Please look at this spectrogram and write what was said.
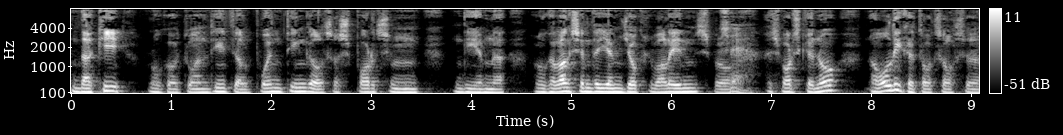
d'aquí el que tu han dit, el puenting, els esports, mm, diguem-ne, el que abans en dèiem jocs valents, però sí. esports que no, no vol dir que tots els eh,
